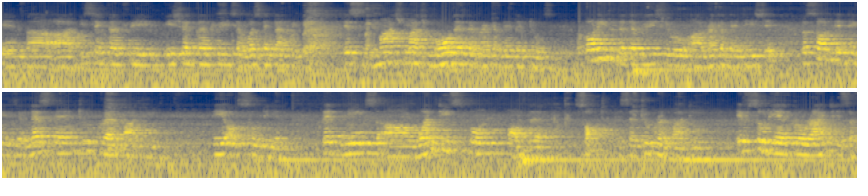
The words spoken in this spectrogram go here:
in the uh, eastern country, Asian countries and western countries is much, much more than the recommended dose. According to the WHO uh, recommendation, the salt intake is less than 2 gram per day of sodium. That means uh, 1 teaspoon of the salt is a 2 gram per day. If sodium chloride is, a,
